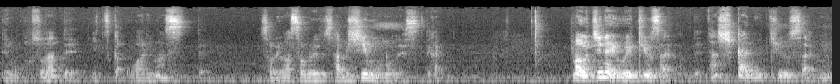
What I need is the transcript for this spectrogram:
でも子育ていつか終わりますって。それはそれで寂しいものですって書いて。まあうちね上9歳なんで確かに9歳も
